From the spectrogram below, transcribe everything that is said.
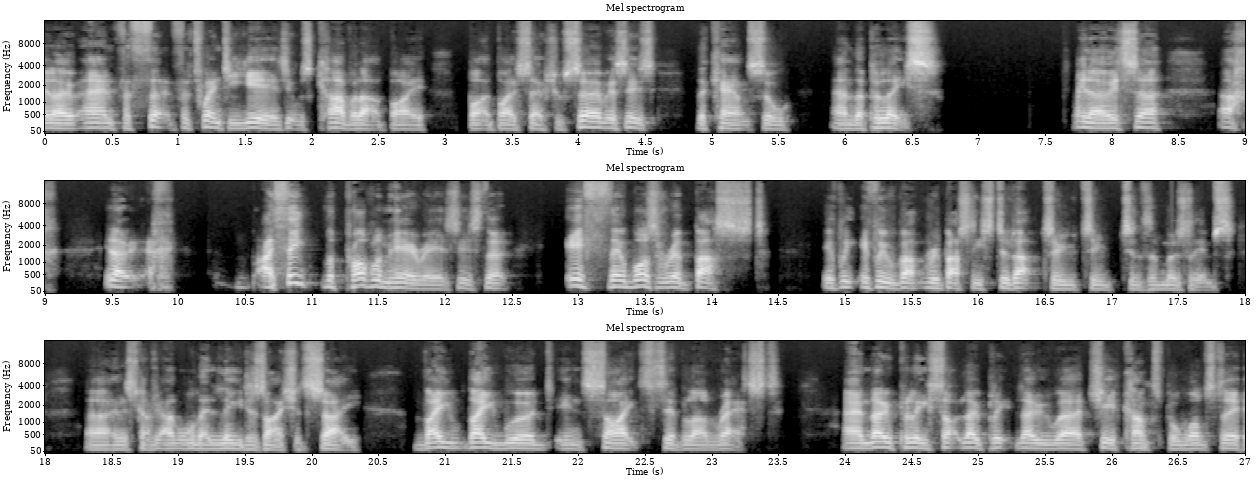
You know, and for th- for twenty years, it was covered up by by by social services, the council, and the police. You know, it's uh, uh you know, I think the problem here is is that if there was a robust, if we if we robustly stood up to to to the Muslims uh, in this country, all their leaders, I should say, they they would incite civil unrest, and no police, no no uh, chief constable wants to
